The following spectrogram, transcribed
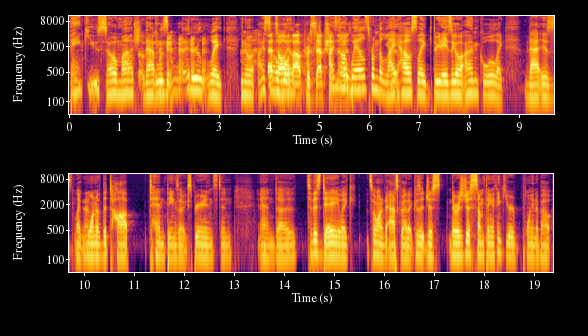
thank you so much. Awesome. That was literally like, you know, I saw That's all whale- about perception. I though, saw whales it? from the lighthouse like three days ago. I'm cool. Like that is like yeah. one of the top 10 things I've experienced and yeah. and uh, to this day like so I wanted to ask about it because it just there was just something I think your point about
